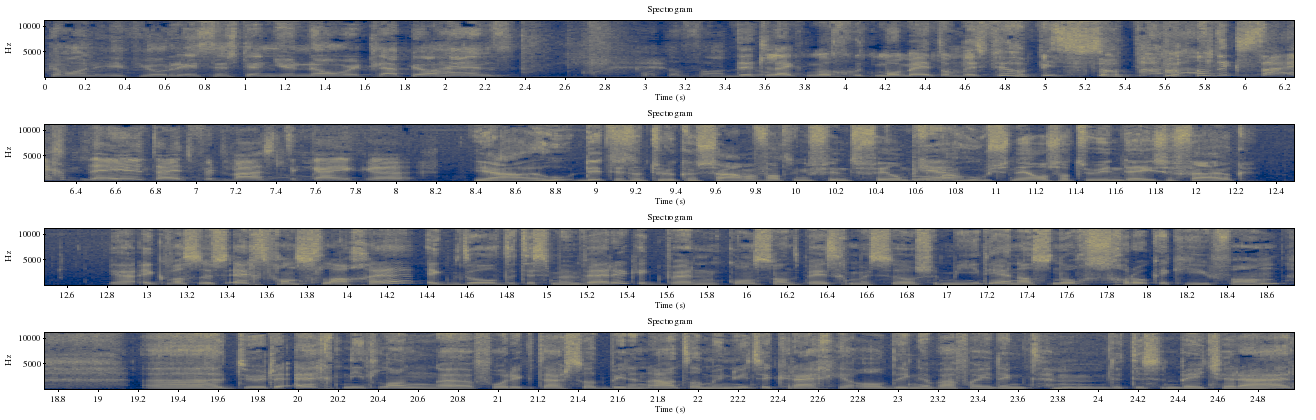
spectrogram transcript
Come on, if you're racist and you know it, clap your hands. Dit lijkt me een goed moment om dit filmpje te stoppen. Want ik sta echt de hele tijd verdwaasd te kijken. Ja, hoe, dit is natuurlijk een samenvatting van het filmpje. Ja. Maar hoe snel zat u in deze fuik? Ja, ik was dus echt van slag. Hè? Ik bedoel, dit is mijn werk. Ik ben constant bezig met social media. En alsnog schrok ik hiervan. Uh, het duurde echt niet lang uh, voor ik daar zat. Binnen een aantal minuten krijg je al dingen waarvan je denkt... Hm, dit is een beetje raar.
